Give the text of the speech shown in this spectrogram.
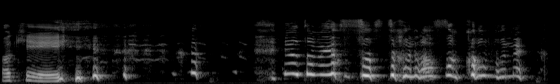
Ok. Eu tomei um ela socou o boneco.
